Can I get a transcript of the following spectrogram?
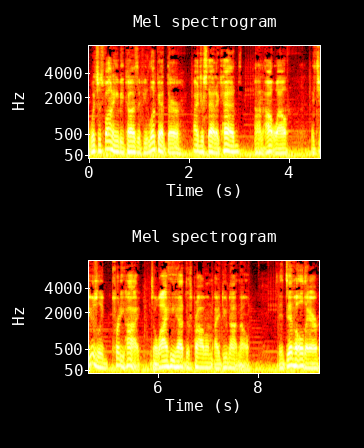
which is funny because if you look at their hydrostatic head on Outwell, it's usually pretty high. So why he had this problem, I do not know. It did hold air,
